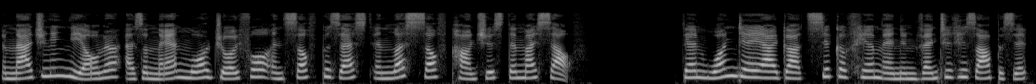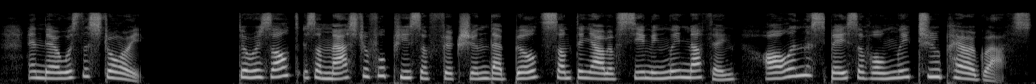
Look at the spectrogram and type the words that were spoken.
imagining the owner as a man more joyful and self-possessed and less self-conscious than myself. Then one day I got sick of him and invented his opposite, and there was the story. The result is a masterful piece of fiction that builds something out of seemingly nothing, all in the space of only two paragraphs.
